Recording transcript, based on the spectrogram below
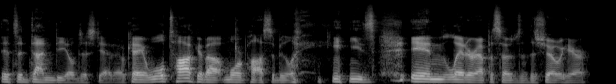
it's a done deal just yet. Okay, we'll talk about more possibilities in later episodes of the show here.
